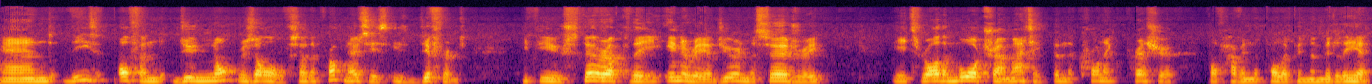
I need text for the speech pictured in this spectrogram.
and these often do not resolve. So the prognosis is different. If you stir up the inner ear during the surgery, it's rather more traumatic than the chronic pressure of having the polyp in the middle ear.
